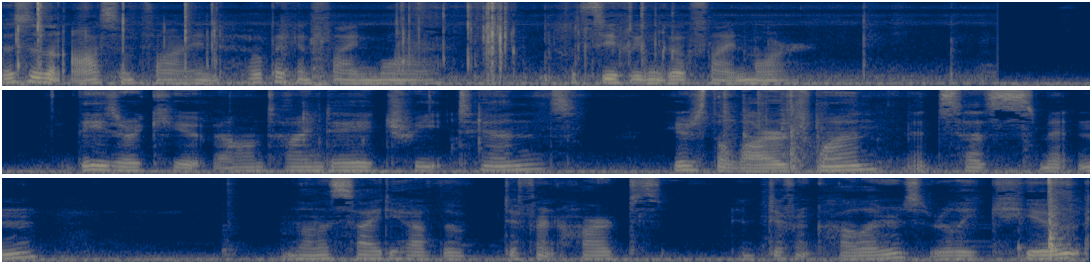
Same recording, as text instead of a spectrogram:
This is an awesome find. I hope I can find more. Let's see if we can go find more. These are cute Valentine Day treat tins. Here's the large one. It says Smitten. And on the side you have the different hearts in different colors. Really cute.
